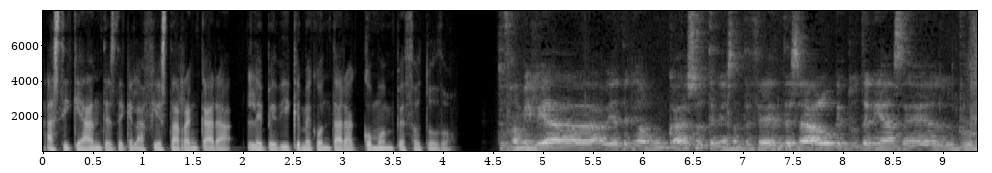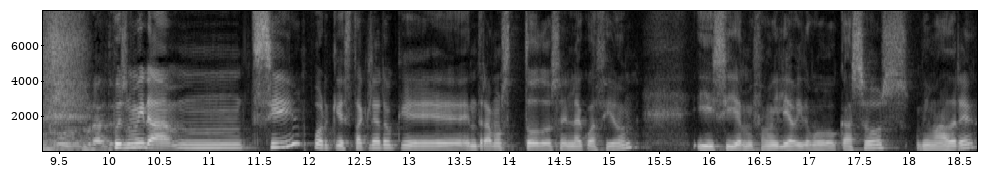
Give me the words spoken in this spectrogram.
así que antes de que la fiesta arrancara, le pedí que me contara cómo empezó todo. ¿Tu familia había tenido algún caso? ¿Tenías antecedentes? ¿Algo que tú tenías el run run durante...? Pues mira, mmm, sí, porque está claro que entramos todos en la ecuación y sí, en mi familia ha habido casos, mi madre,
